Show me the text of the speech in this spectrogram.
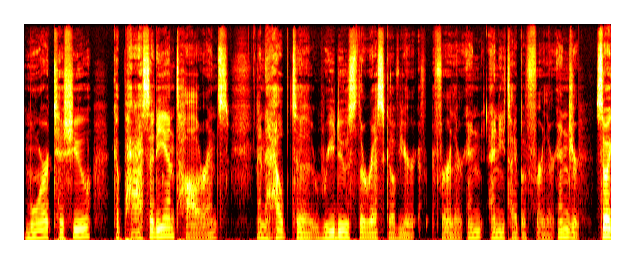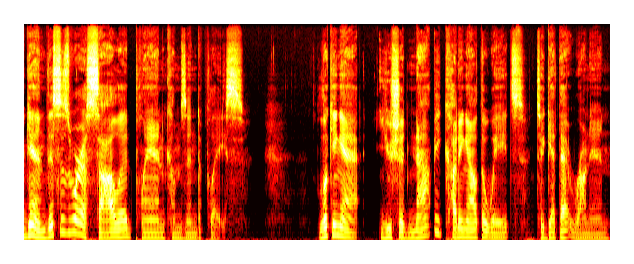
more tissue capacity and tolerance and help to reduce the risk of your further in any type of further injury. So again, this is where a solid plan comes into place. Looking at you should not be cutting out the weights to get that run in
